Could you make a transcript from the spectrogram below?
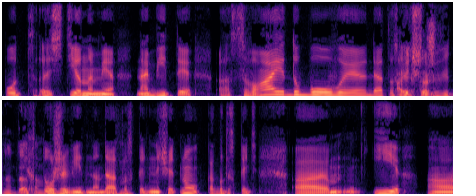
под стенами набиты э, сваи дубовые, да, так сказать. А их тоже видно, да? Их там? тоже видно, да, угу. так сказать, значит, ну, как бы сказать, э, и э,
